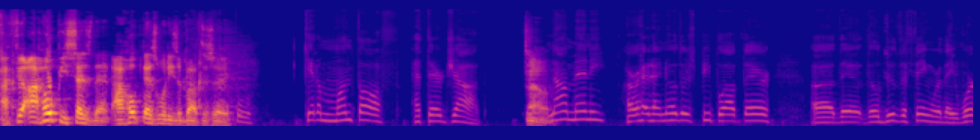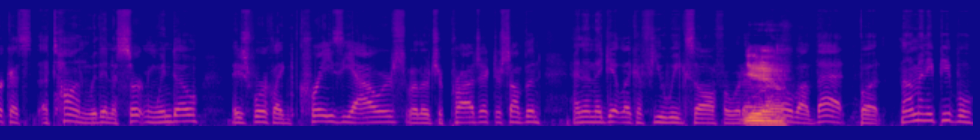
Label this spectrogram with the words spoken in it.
I feel. I hope he says that. I hope that's what he's about to say. get a month off at their job? Oh. Not many. All right, I know there's people out there. Uh, they they'll do the thing where they work a ton within a certain window. They just work like crazy hours, whether it's a project or something, and then they get like a few weeks off or whatever. Yeah. I know about that, but not many people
